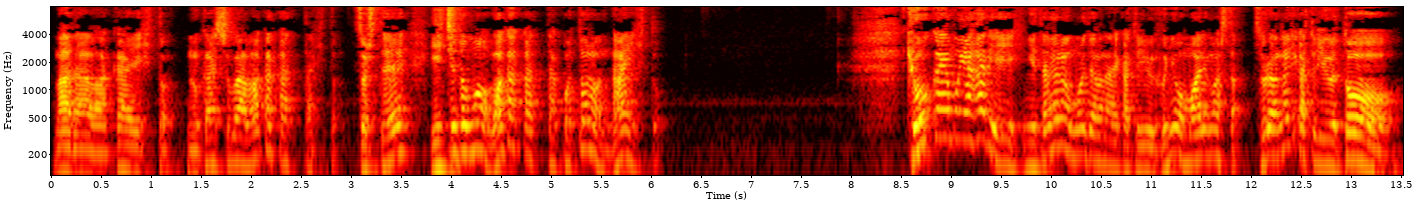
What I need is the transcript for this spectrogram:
まだ若い人、昔は若かった人、そして一度も若かったことのない人。教会もやはり似たようなものではないかというふうに思われました。それは何かというと、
